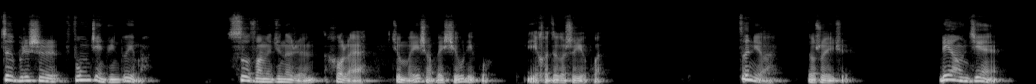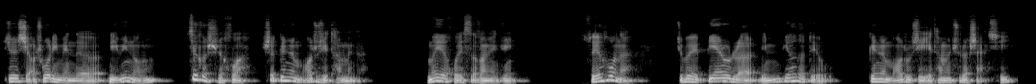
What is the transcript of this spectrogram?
这不就是封建军队吗？四方面军的人后来就没少被修理过，也和这个事有关。这里啊，多说一句，《亮剑》就是小说里面的李云龙。这个时候啊，是跟着毛主席他们的，没有回四方面军。随后呢，就被编入了林彪的队伍，跟着毛主席他们去了陕西。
